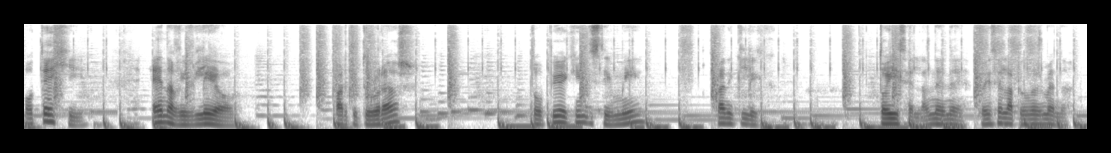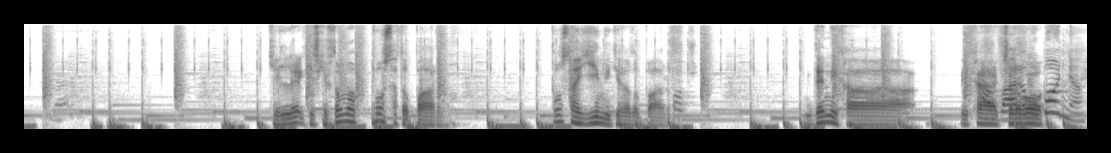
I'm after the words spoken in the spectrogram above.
ότι έχει ένα βιβλίο παρτιτούρας το οποίο εκείνη τη στιγμή κάνει κλικ. Το ήθελα, ναι, ναι, το ήθελα απεγνωσμένα. Και, λέ, και σκεφτόμουν πώς θα το πάρω. Πώς θα γίνει και θα το πάρω. Πώς; Δεν είχα... Είχα, Θα ξέρω βάλω εγώ, κουπόνια.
